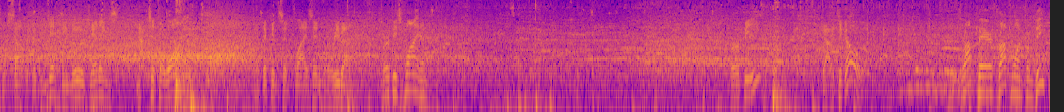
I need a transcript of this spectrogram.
Toussaint with a nifty move. Jennings knocks it to Walton. And Dickinson flies in for the rebound. Furphy's flying. Furphy got it to go. Drop bear dropped one from deep.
